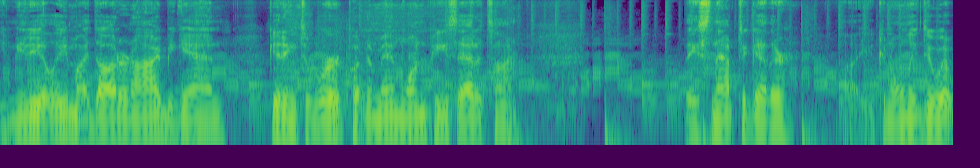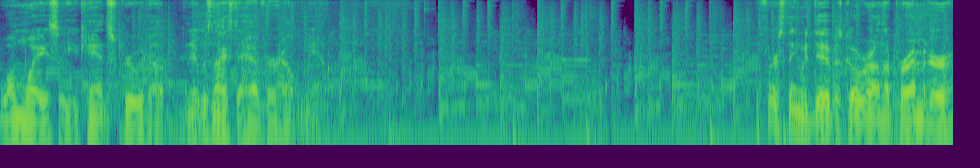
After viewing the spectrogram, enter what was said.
Immediately my daughter and I began getting to work, putting them in one piece at a time. They snapped together uh, you can only do it one way, so you can't screw it up, and it was nice to have her help me out. The first thing we did was go around the perimeter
